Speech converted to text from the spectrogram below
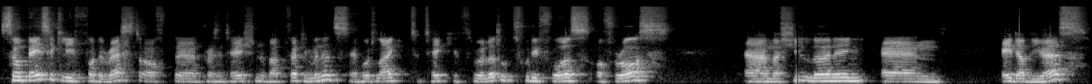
so basically, for the rest of the presentation, about 30 minutes, I would like to take you through a little tour de force of ROS, uh, machine learning, and AWS.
